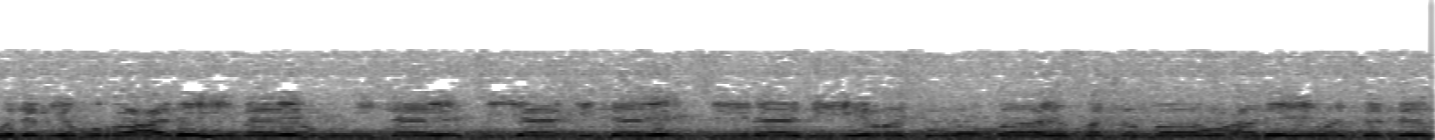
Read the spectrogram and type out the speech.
ولم يمر عليهما يوم إلا ياتيان إلا يأتينا فيه رسول الله صلى الله عليه وسلم.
